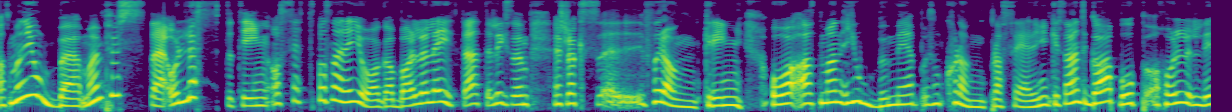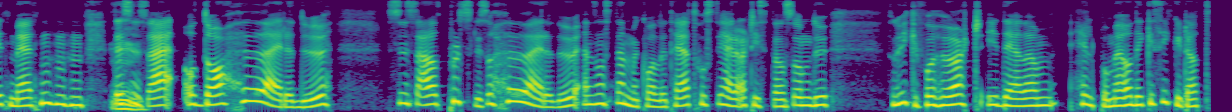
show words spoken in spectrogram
at man jobber, man puster og løfter ting og sitter på sånn yogaball og leter etter liksom en slags eh, forankring. Og at man jobber med sånn klangplassering, ikke sant? Gap opp, hold litt mer. hm, hm, hm. Det syns jeg. Og da hører du Syns jeg at plutselig så hører du en sånn stemmekvalitet hos de her artistene som du som du ikke får hørt i det de holder på med. Og det er ikke sikkert at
